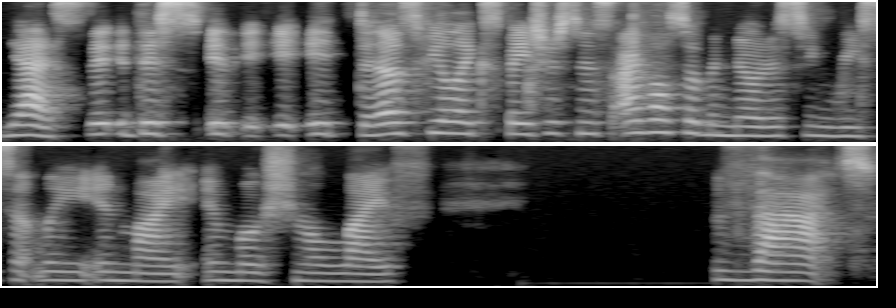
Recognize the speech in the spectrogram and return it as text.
Yes, this it, it, it does feel like spaciousness. I've also been noticing recently in my emotional life that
